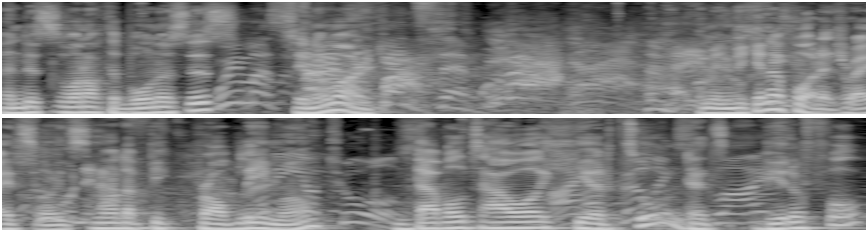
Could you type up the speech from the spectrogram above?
And this is one of the bonuses. Say no more. I mean, we can afford it, right? So it's not a big problemo. Double tower here too. That's beautiful.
